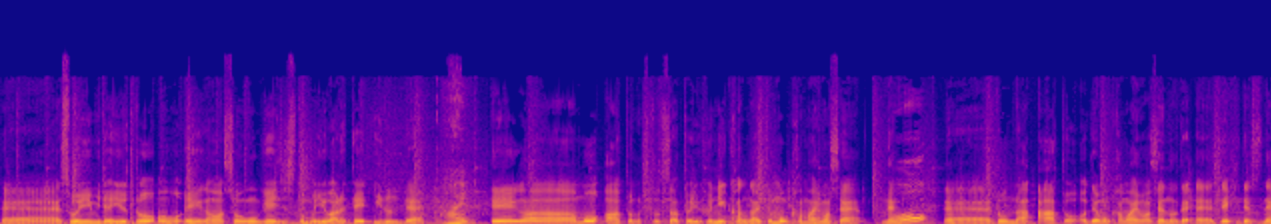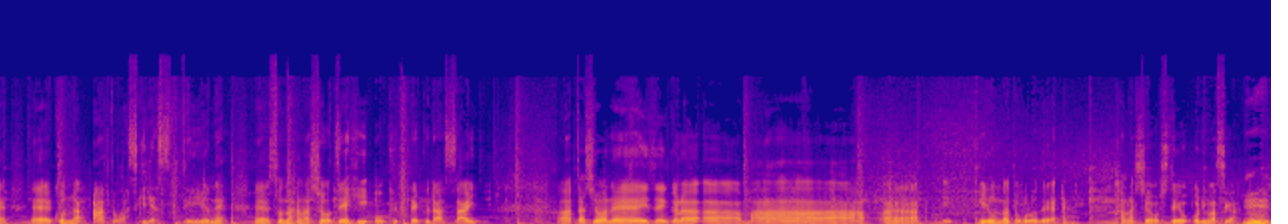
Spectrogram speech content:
えーそういう意味で言うとお映画は総合芸術とも言われているんではい。映画もアートの一つだというふうに考えても構いません。ねお。えーどんなアートでも構いませんので、えーぜひですね、えーこんなアートが好きですっていうね、えーそんな話をぜひ送ってください。私はね、以前から、あーまあい、いろんなところで話をしておりますが、うん。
